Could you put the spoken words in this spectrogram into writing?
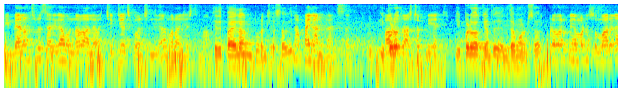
మీ బ్యాలెన్స్లు సరిగా ఉన్నవా లేవో చెక్ చేసుకోవాల్సిందిగా మనం చేస్తున్నాం. ఇది పైలాన్ బ్రాంచ్ సార్ నా పైలాన్ బ్రాంచ్ సార్. ఇప్పుడు హాస్టల్ పిహెచ్. ఇప్పటి వరకు ఎంత ఎంత అమౌంట్ సార్? ఇప్పటి వరకు ఏమంటే సుమారుగా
